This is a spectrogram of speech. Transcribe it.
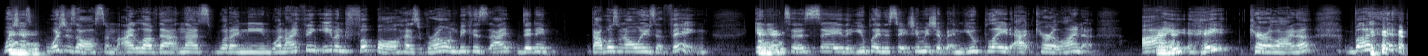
which mm-hmm. is which is awesome. I love that, and that's what I mean when I think even football has grown because that didn't that wasn't always a thing. Getting mm-hmm. to say that you played in the state championship and you played at Carolina. I mm-hmm. hate Carolina, but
